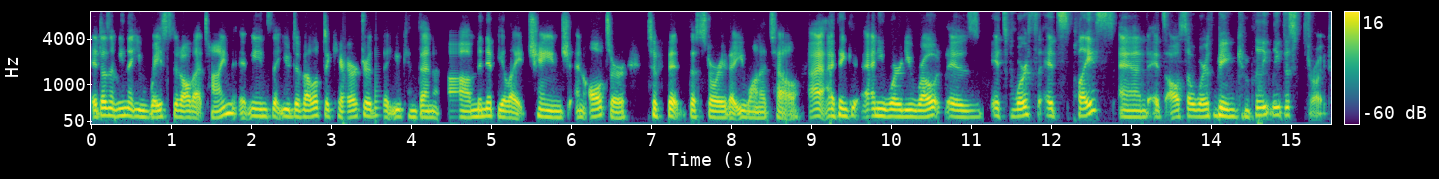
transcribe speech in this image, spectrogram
it doesn't mean that you wasted all that time. It means that you developed a character that you can then uh, manipulate, change, and alter to fit the story that you want to tell. I, I think any word you wrote is it's worth its place and it's also worth being completely destroyed.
